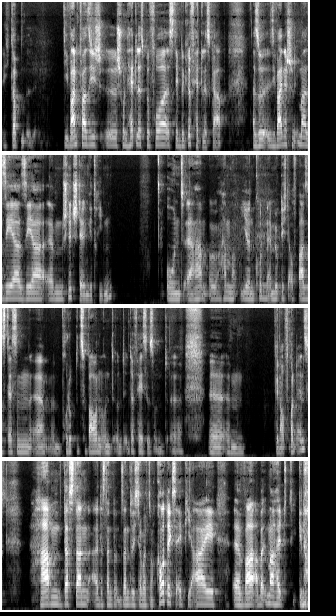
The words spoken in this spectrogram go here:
ich glaube, die waren quasi äh, schon headless, bevor es den Begriff headless gab. Also sie waren ja schon immer sehr, sehr ähm, Schnittstellen getrieben und äh, haben, äh, haben ihren Kunden ermöglicht, auf Basis dessen ähm, Produkte zu bauen und, und Interfaces und äh, äh ähm, genau Frontends haben das dann, äh, das dann nannte sich damals noch Cortex API, äh, war aber immer halt genau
